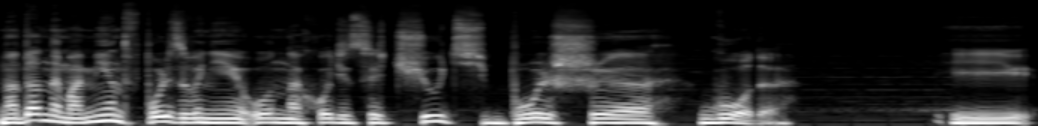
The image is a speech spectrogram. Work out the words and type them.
На данный момент в пользовании он находится чуть больше года, и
